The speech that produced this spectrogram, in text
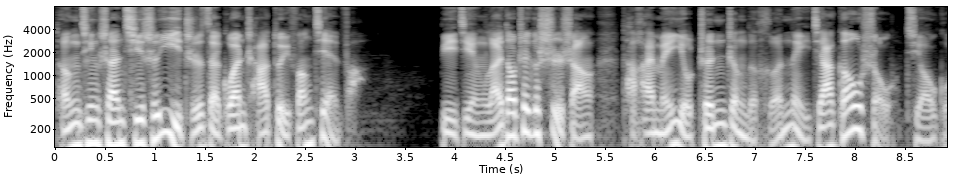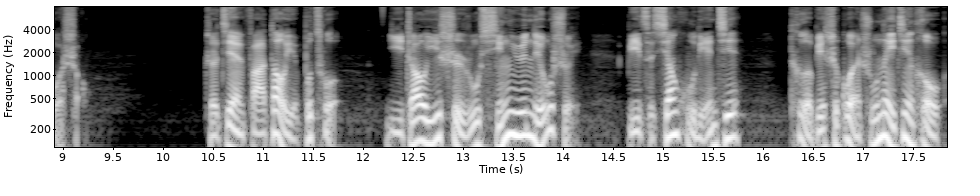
藤青山其实一直在观察对方剑法，毕竟来到这个世上，他还没有真正的和内家高手交过手。这剑法倒也不错，一招一式如行云流水，彼此相互连接，特别是灌输内劲后，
